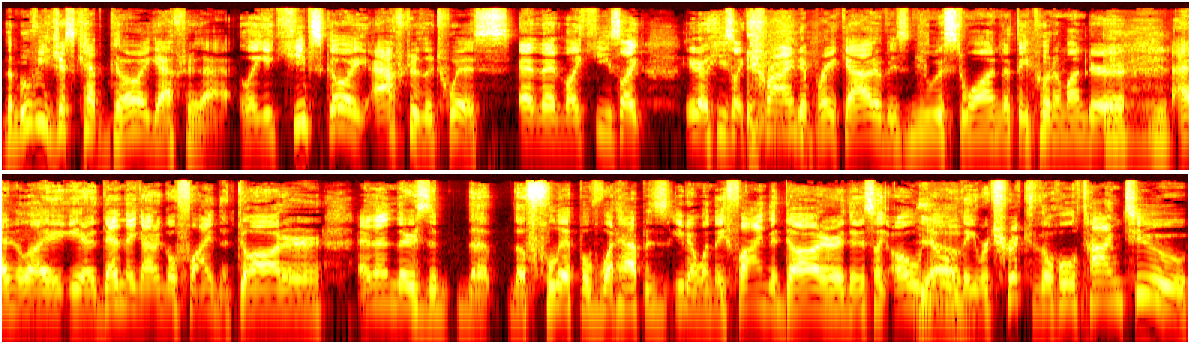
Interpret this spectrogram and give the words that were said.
the movie just kept going after that. Like it keeps going after the twists, and then like he's like, you know, he's like trying to break out of his newest one that they put him under, and like, you know, then they got to go find the daughter, and then there's the the the flip of what happens, you know, when they find the daughter. Then it's like, oh no, they were tricked the whole time too,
